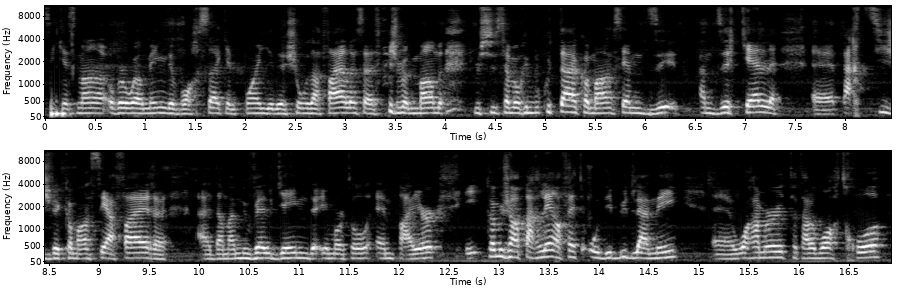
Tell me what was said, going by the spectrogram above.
c'est quasiment overwhelming de voir ça, à quel point il y a de choses à faire. Là. Ça, je me demande, je me suis, ça m'a pris beaucoup de temps à commencer à me dire, à me dire quelle euh, partie je vais commencer à faire euh, dans ma nouvelle game de Immortal Empire. Et comme j'en parlais en fait au début de l'année, euh, Warhammer Total War 3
